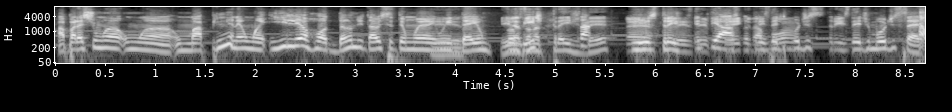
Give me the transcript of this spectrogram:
aparece uma, uma, um mapinha, né? Uma ilha rodando e tal, e você tem uma, uma ideia, um Ilha Zona ambiente. 3D. É, Isso, 3D, 3D entre aspas, fake da 3D de, porra. mode, 3D de mode 7.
